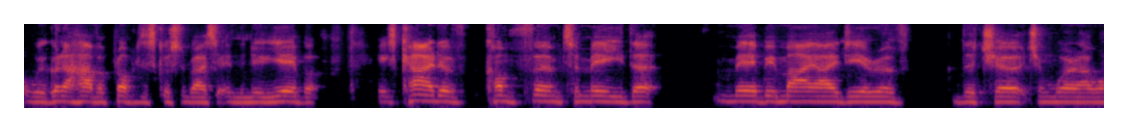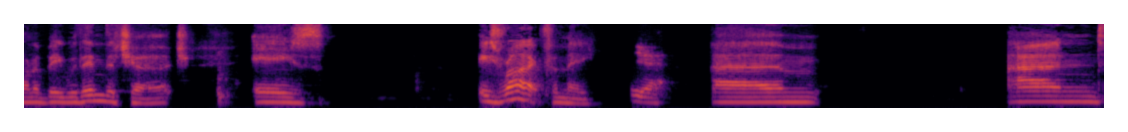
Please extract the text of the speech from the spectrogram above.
we're going to have a proper discussion about it in the new year. But it's kind of confirmed to me that maybe my idea of the church and where I want to be within the church is is right for me. yeah, um, and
